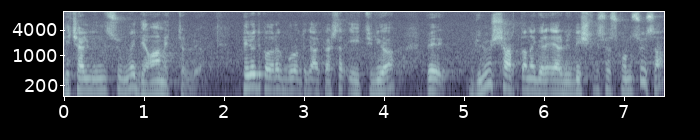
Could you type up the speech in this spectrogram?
geçerliliğini sürmeye devam ettiriliyor. Periyodik olarak buradaki arkadaşlar eğitiliyor ve günün şartlarına göre eğer bir değişiklik söz konusuysa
